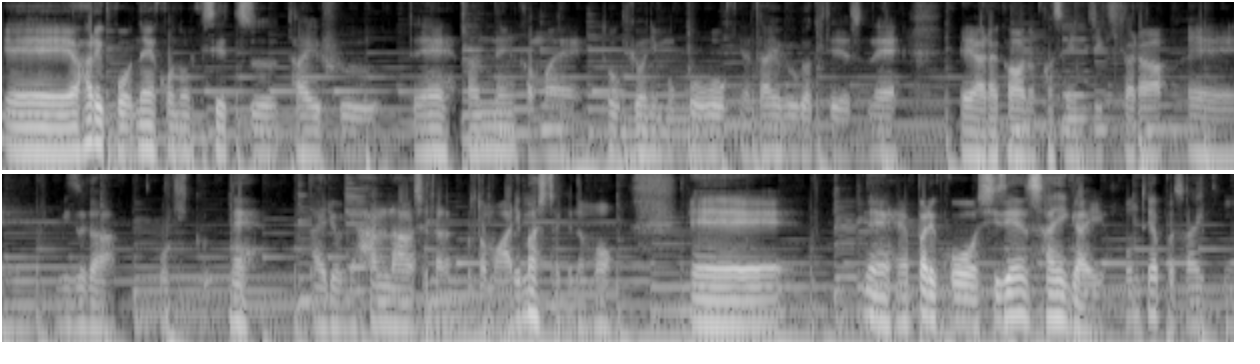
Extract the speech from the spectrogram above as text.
えー、やはりこうね、この季節、台風でね、何年か前、東京にもこう大きな台風が来てですね、え荒川の河川敷から、え水が大きくね、大量に氾濫してたこともありましたけども、え、ね、やっぱりこう自然災害、本当やっぱ最近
